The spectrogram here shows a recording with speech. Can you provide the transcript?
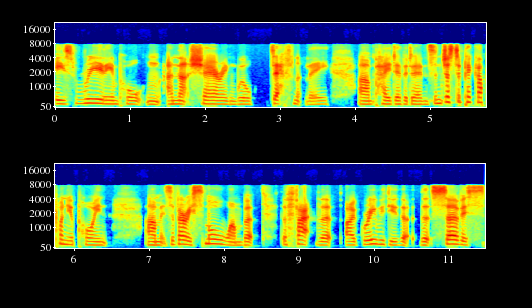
is really important, and that sharing will definitely um, pay dividends. And just to pick up on your point, um, it's a very small one, but the fact that I agree with you that that service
